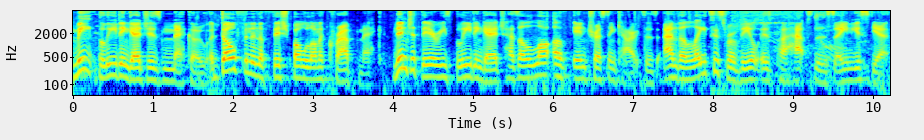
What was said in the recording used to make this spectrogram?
Meet Bleeding Edge's Mekko, a dolphin in a fishbowl on a crab mech. Ninja Theory's Bleeding Edge has a lot of interesting characters, and the latest reveal is perhaps the zaniest yet.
